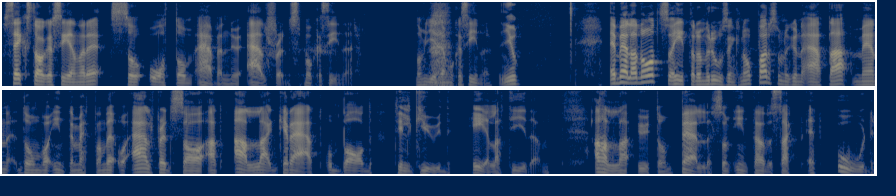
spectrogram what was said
Sex dagar senare så åt de även nu Alfreds mockasiner. De gillar mockasiner. Jo. Emellanåt så hittade de rosenknoppar som de kunde äta, men de var inte mättande och Alfred sa att alla grät och bad till Gud hela tiden. Alla utom Bell som inte hade sagt ett ord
